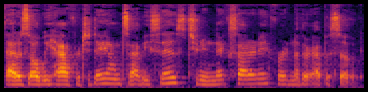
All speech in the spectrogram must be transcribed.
That is all we have for today on Savvy Says. Tune in next Saturday for another episode.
